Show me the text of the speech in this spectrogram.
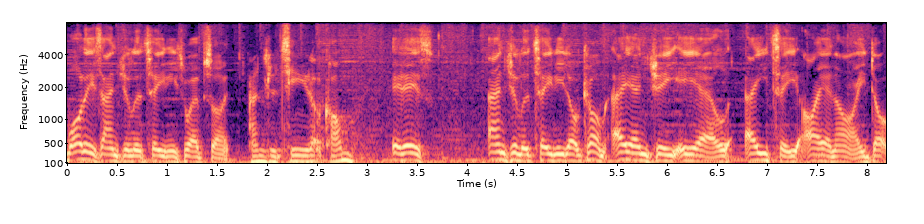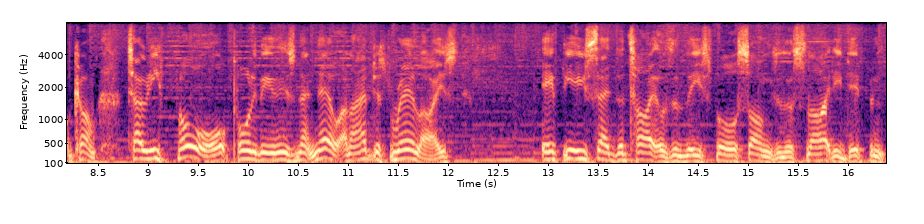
what is Angela Tini's website? AngelaTini.com. It is angelatini.com, A-N-G-E-L A-T-I-N-I dot com. Tony for Paulie B and Internet Nil, and I have just realised if you said the titles of these four songs in a slightly different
